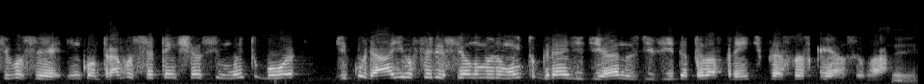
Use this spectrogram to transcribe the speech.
se você encontrar, você tem chance muito boa de curar e oferecer um número muito grande de anos de vida pela frente para essas crianças. Né?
